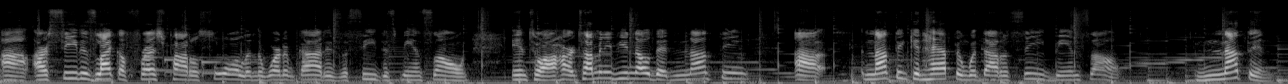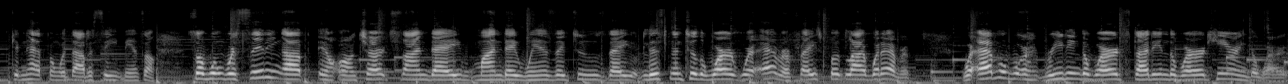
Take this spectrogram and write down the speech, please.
Uh, our seed is like a fresh pot of soil, and the Word of God is the seed that's being sown into our hearts. How many of you know that nothing, uh, nothing can happen without a seed being sown? Nothing can happen without a seed being sown. So when we're sitting up on church Sunday, Monday, Wednesday, Tuesday, listening to the word wherever, Facebook Live, whatever, wherever we're reading the word, studying the word, hearing the word.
